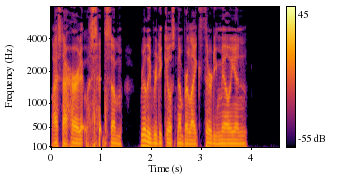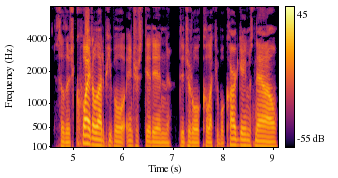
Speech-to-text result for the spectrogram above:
Last I heard, it was at some really ridiculous number like 30 million. So there's quite a lot of people interested in digital collectible card games now.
